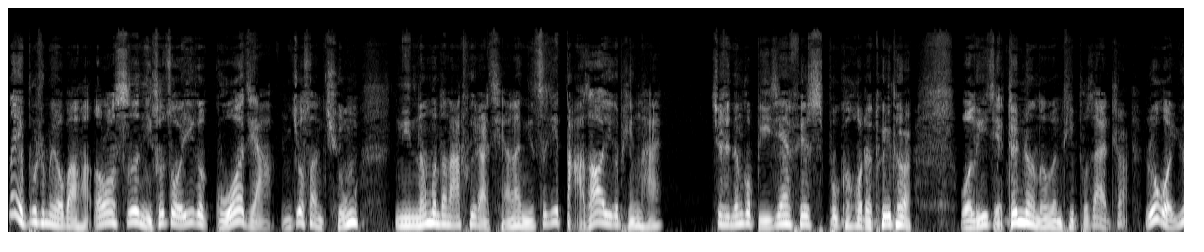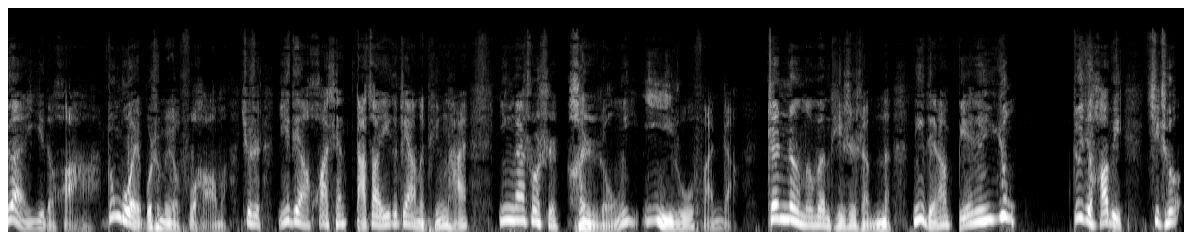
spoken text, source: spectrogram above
那也不是没有办法。俄罗斯，你说作为一个国家，你就算穷，你能不能拿出一点钱来，你自己打造一个平台，就是能够比肩 Facebook 或者推特？我理解真正的问题不在这儿。如果愿意的话，哈，中国也不是没有富豪嘛，就是一定要花钱打造一个这样的平台，应该说是很容易，易如反掌。真正的问题是什么呢？你得让别人用，这就好比汽车，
